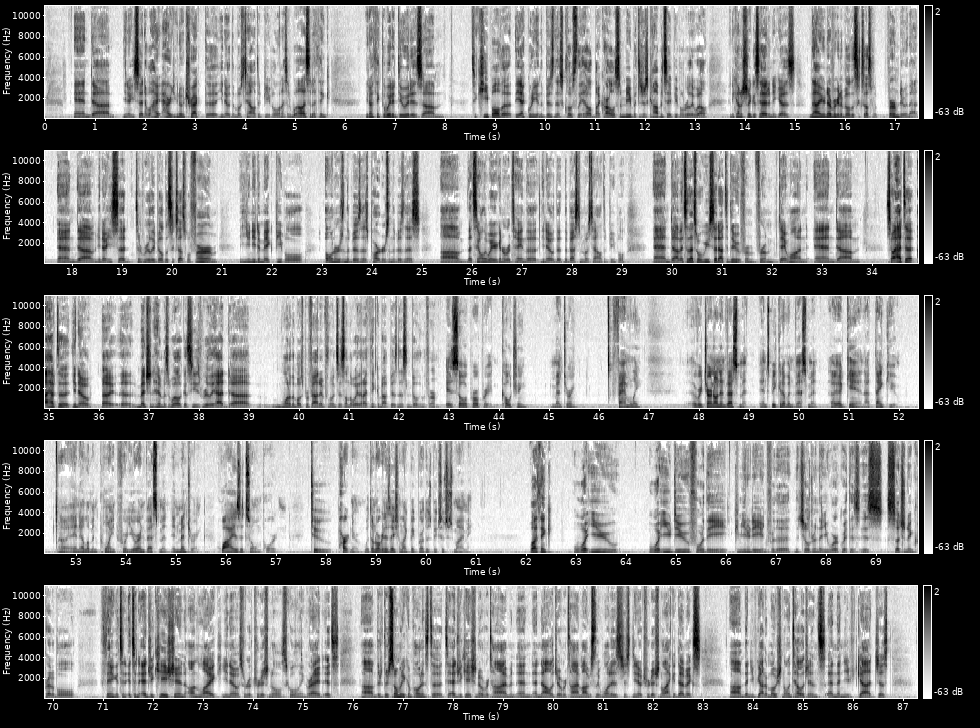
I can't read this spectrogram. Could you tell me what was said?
and uh, you know, he said, "Well, how, how are you going to attract the you know the most talented people?" And I said, "Well, I said I think, you know, I think the way to do it is." Um, to keep all the, the equity in the business closely held by Carlos and me, but to just compensate people really well. And he kind of shook his head and he goes, "No, you're never going to build a successful firm doing that." And um, you know, he said to really build a successful firm, you need to make people owners in the business, partners in the business. Um, that's the only way you're going to retain the you know the, the best and most talented people. And uh, and so that's what we set out to do from from day one. And um, so I had to I have to you know uh, uh, mention him as well because he's really had uh, one of the most profound influences on the way that I think about business and building the firm. Is so appropriate. Coaching, mentoring, family, a return on investment. And speaking of investment, uh, again, I thank you, uh, and Element Pointe, for your investment in mentoring. Why is it so important to partner with an organization like Big Brothers Big Sisters Miami? Well, I think what you what you do for the community and for the, the children that you work with is is such an incredible thing. It's an it's an education unlike you know sort of traditional schooling, right? It's um, there's there's so many components to, to education over time and, and, and knowledge over time. Obviously, one is just you know traditional academics. Um, then you've got emotional intelligence, and then you've got just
